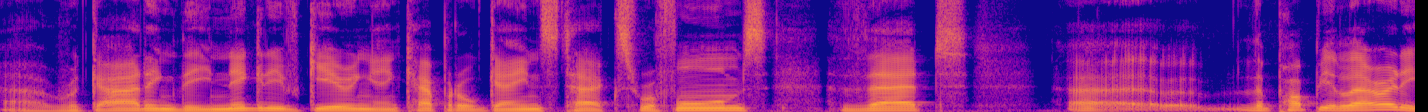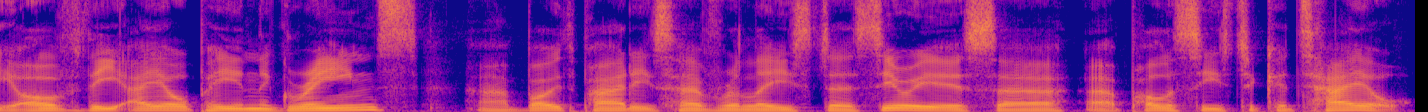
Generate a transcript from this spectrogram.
uh, regarding the negative gearing and capital gains tax reforms, that uh, the popularity of the ALP and the Greens uh, both parties have released uh, serious uh, uh policies to curtail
